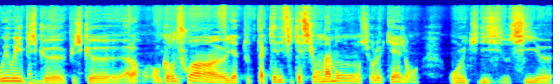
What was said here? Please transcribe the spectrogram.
Oui, oui, puisque, puisque, alors encore une fois, hein, il y a toute la qualification en amont sur lequel on, on utilise aussi euh,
